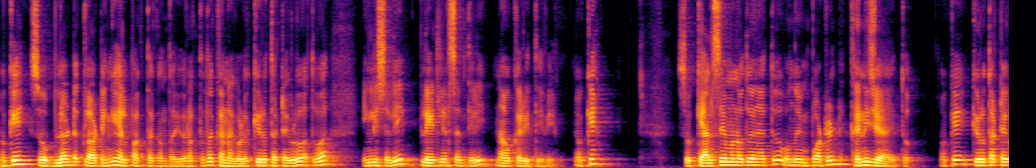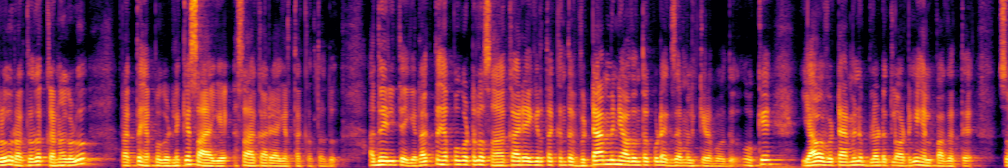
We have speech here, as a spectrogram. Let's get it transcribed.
ಓಕೆ ಸೊ ಬ್ಲಡ್ ಕ್ಲಾಟಿಂಗ್ಗೆ ಹೆಲ್ಪ್ ಆಗ್ತಕ್ಕಂಥ ಇವು. ರಕ್ತದ ಕಣಗಳು, ಕಿರುತಟ್ಟೆಗಳು ಅಥವಾ ಇಂಗ್ಲೀಷಲ್ಲಿ ಪ್ಲೇಟ್ಲೆಟ್ಸ್ ಅಂತೇಳಿ ನಾವು ಕರಿತೀವಿ. ಓಕೆ ಸೊ ಕ್ಯಾಲ್ಸಿಯಂ ಅನ್ನೋದು ಏನಾಯಿತು? ಒಂದು ಇಂಪಾರ್ಟೆಂಟ್ ಖನಿಜ ಆಯಿತು. ಓಕೆ ಕಿರುತಟ್ಟೆಗಳು, ರಕ್ತದ ಕಣಗಳು, ರಕ್ತ ಹೆಪ್ಪುಗಟ್ಟಲಿಕ್ಕೆ ಸಹಾಯ ಸಹಕಾರಿಯಾಗಿರ್ತಕ್ಕಂಥದ್ದು. ಅದೇ ರೀತಿಯಾಗಿ ರಕ್ತ ಹೆಪ್ಪುಗಟ್ಟಲು ಸಹಕಾರಿಯಾಗಿರ್ತಕ್ಕಂಥ ವಿಟಾಮಿನ್ ಯಾವುದಂತ ಕೂಡ ಎಕ್ಸಾಮಲ್ಲಿ ಕೇಳ್ಬೋದು. ಓಕೆ ಯಾವ ವಿಟಾಮಿನ್ ಬ್ಲಡ್ ಕ್ಲಾಟ್ಗೆ ಹೆಲ್ಪ್ ಆಗುತ್ತೆ? ಸೊ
